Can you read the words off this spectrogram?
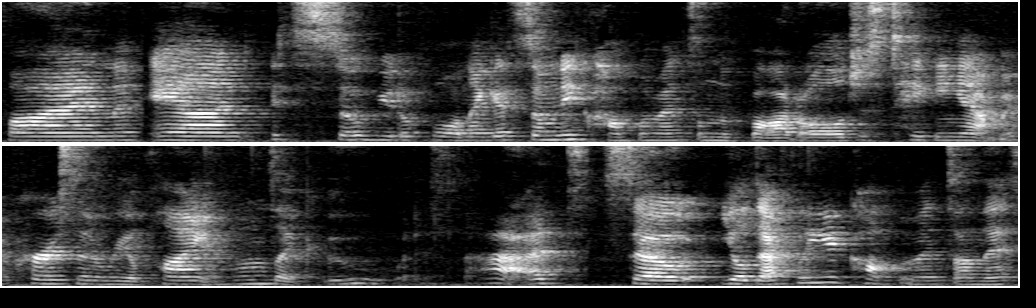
fun. And it's so beautiful. And I get so many compliments on the bottle just taking it out my purse and reapplying everyone's like ooh what is that? So you'll definitely get compliments on this.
